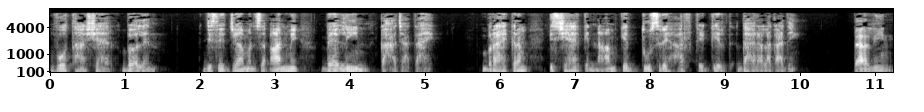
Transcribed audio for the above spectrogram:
وہ تھا شہر برلن جسے جرمن زبان میں بیلین کہا جاتا ہے۔ براہ کرم اس شہر کے نام کے دوسرے حرف کے گرد دائرہ لگا دیں۔ برلین۔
